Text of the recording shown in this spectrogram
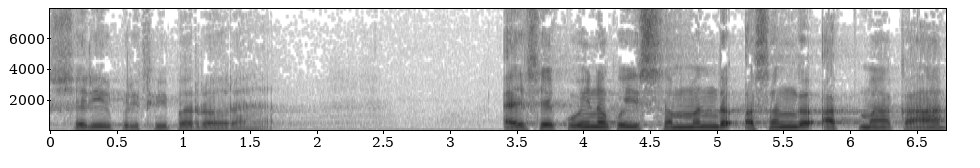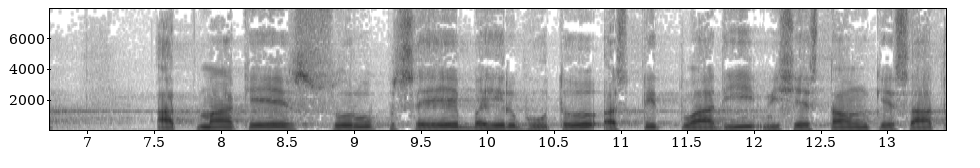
शरीर पृथ्वी पर रह रहे हैं। ऐसे कोई ना कोई संबंध असंग आत्मा का आत्मा के स्वरूप से बहिर्भूत अस्तित्वादि विशेषताओं के साथ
